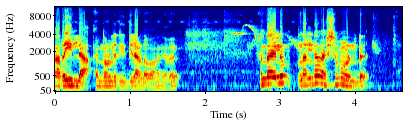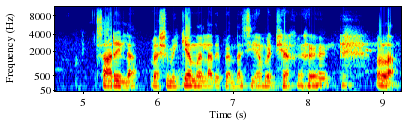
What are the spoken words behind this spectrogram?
അറിയില്ല എന്നുള്ള രീതിയിലാണ് പറഞ്ഞത്. എന്തായാലും നല്ല വിഷമമുണ്ട്. സാരമില്ല. വിഷമിക്കുക എന്നല്ലാതെ ഇപ്പോൾ എന്താ ചെയ്യാൻ പറ്റിയ? കൊള്ളാം.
